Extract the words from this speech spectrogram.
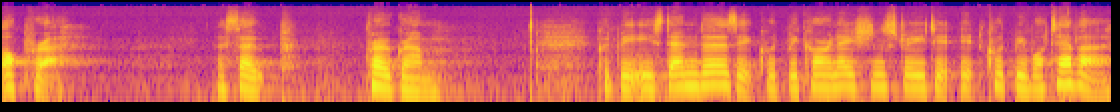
opera, a soap programme. It could be EastEnders, it could be Coronation Street, it, it could be whatever.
